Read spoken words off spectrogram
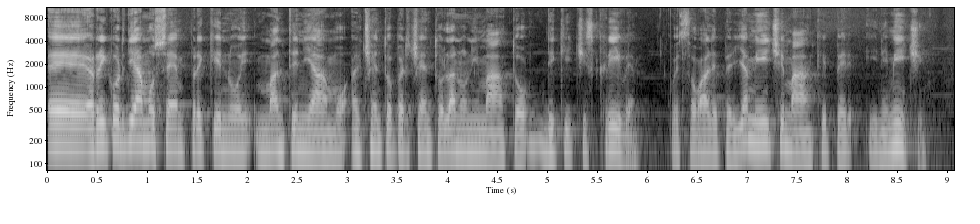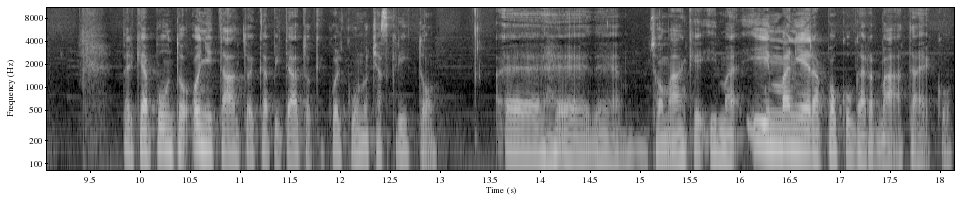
Eh, ricordiamo sempre che noi manteniamo al 100% l'anonimato di chi ci scrive. Questo vale per gli amici ma anche per i nemici. Perché appunto ogni tanto è capitato che qualcuno ci ha scritto eh, eh, insomma anche in, ma in maniera poco garbata, ecco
